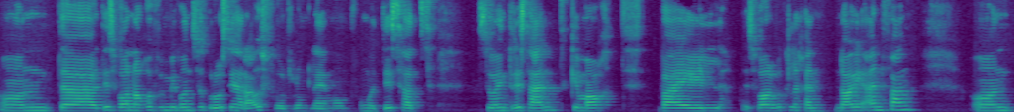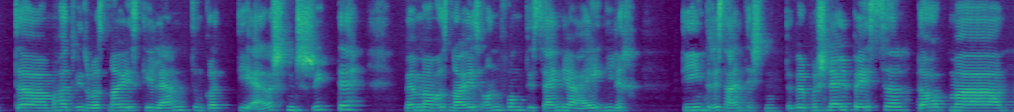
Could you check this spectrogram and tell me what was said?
Und äh, das war nachher für mich ganz eine große Herausforderung gleich am Anfang. Und das hat so interessant gemacht, weil es war wirklich ein Neuanfang und äh, man hat wieder was Neues gelernt und gerade die ersten Schritte, wenn man was Neues anfängt, das sind ja eigentlich die interessantesten. Da wird man schnell besser, da hat man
